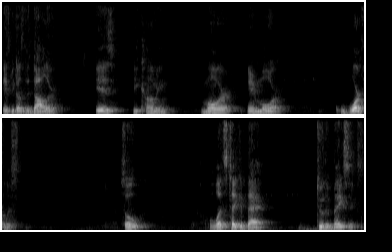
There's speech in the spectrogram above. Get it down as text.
is because the dollar is becoming more and more worthless. So let's take it back to the basics.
